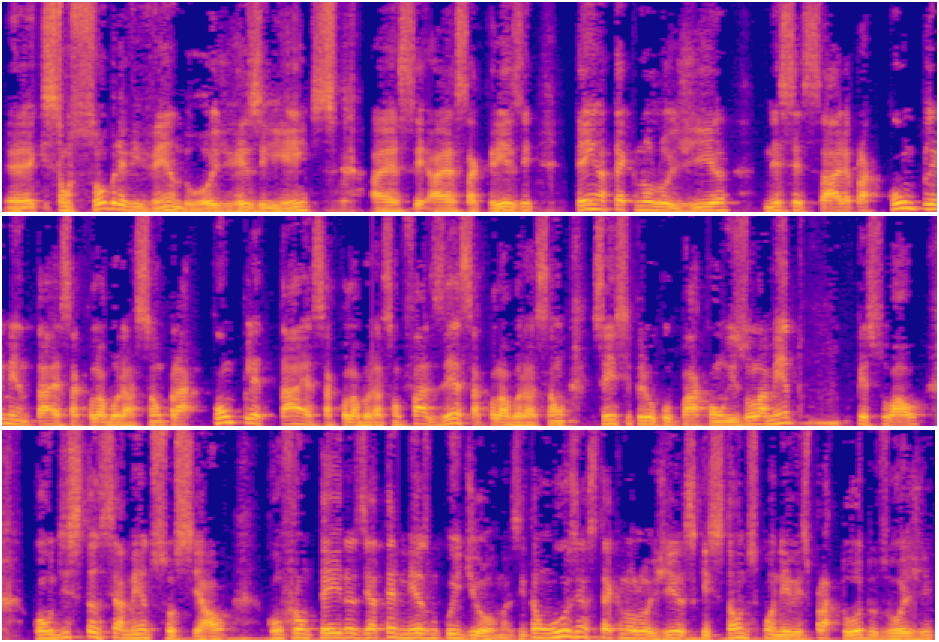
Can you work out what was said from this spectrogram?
é, que estão sobrevivendo hoje, resilientes a a essa crise, tem a tecnologia necessária para complementar essa colaboração, para completar essa colaboração, fazer essa colaboração sem se preocupar com o isolamento pessoal, com o distanciamento social, com fronteiras e até mesmo com idiomas. Então, usem as tecnologias que estão disponíveis para todos hoje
